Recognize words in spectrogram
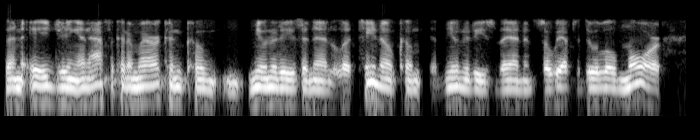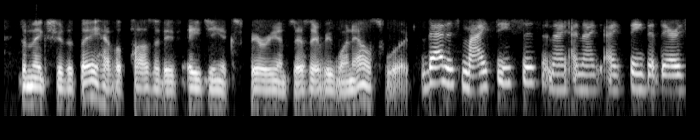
than aging in African American communities and then Latino communities. Then, and so we have to do a little more to make sure that they have a positive aging experience as everyone else would. That is my thesis, and I and I, I think that there's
